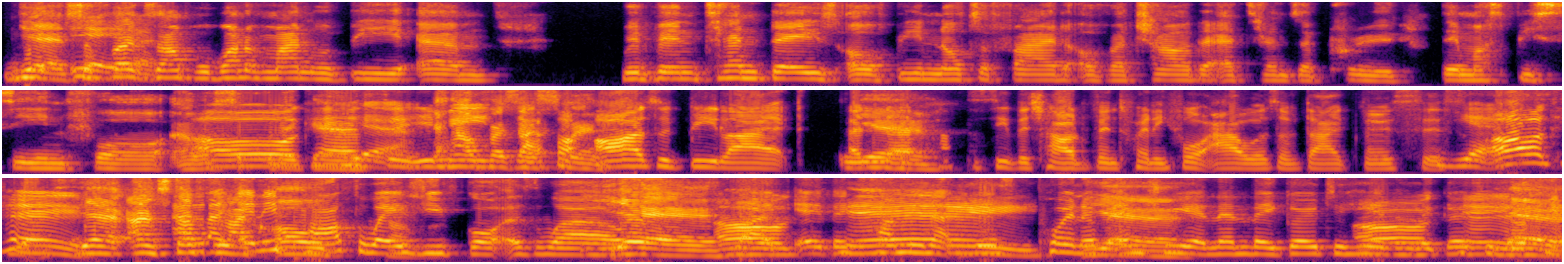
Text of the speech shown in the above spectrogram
Yeah. So Yeah, for yeah. example, one of mine would be um within 10 days of being notified of a child that attends a PRU, they must be seen for uh, Oh, okay. again? Yeah. So you A mean health so assessment. ours would be like a Yeah. nurse has to see the child within 24 hours of diagnosis. Yes, Okay. Yeah, and stuff and like, any oh, pathways you've got as well. Yeah. Like eh, they come in at this point of Yeah. entry and then they go to here and they go to Okay, there. Yeah.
